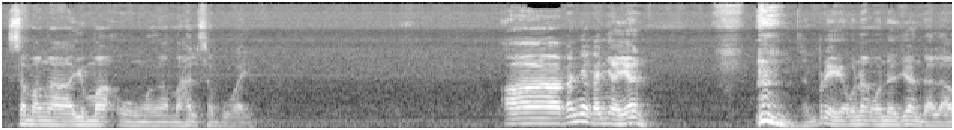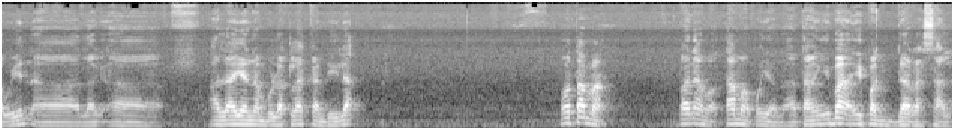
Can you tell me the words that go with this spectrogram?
sa mga yumaong mga mahal sa buhay. Ah, kanya-kanya yan. Siyempre, unang-una diyan dalawin, lag- ah, alayan ng bulaklak, kandila. O tama. Tama, tama po 'yan. At ang iba ipagdarasal.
